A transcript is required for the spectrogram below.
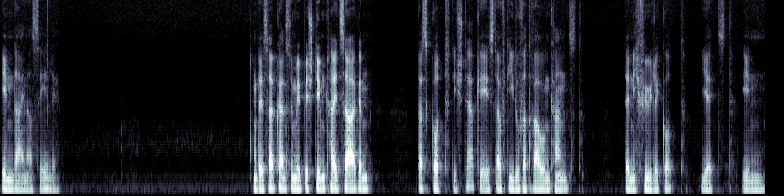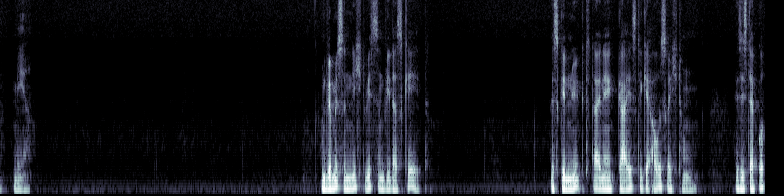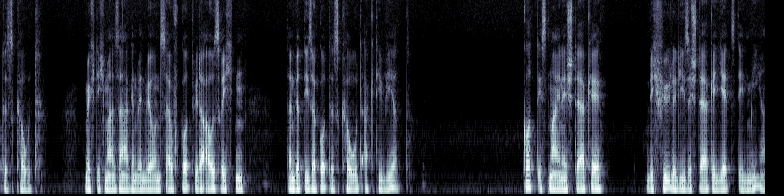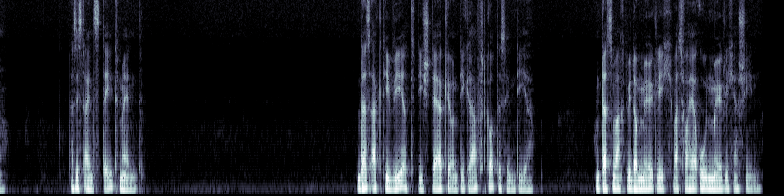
in deiner Seele. Und deshalb kannst du mit Bestimmtheit sagen, dass Gott die Stärke ist, auf die du vertrauen kannst, denn ich fühle Gott jetzt in mir. Und wir müssen nicht wissen, wie das geht. Es genügt deine geistige Ausrichtung. Es ist der Gottescode, möchte ich mal sagen. Wenn wir uns auf Gott wieder ausrichten, dann wird dieser Gottescode aktiviert. Gott ist meine Stärke und ich fühle diese Stärke jetzt in mir. Das ist ein Statement. Das aktiviert die Stärke und die Kraft Gottes in dir. Und das macht wieder möglich, was vorher unmöglich erschien.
